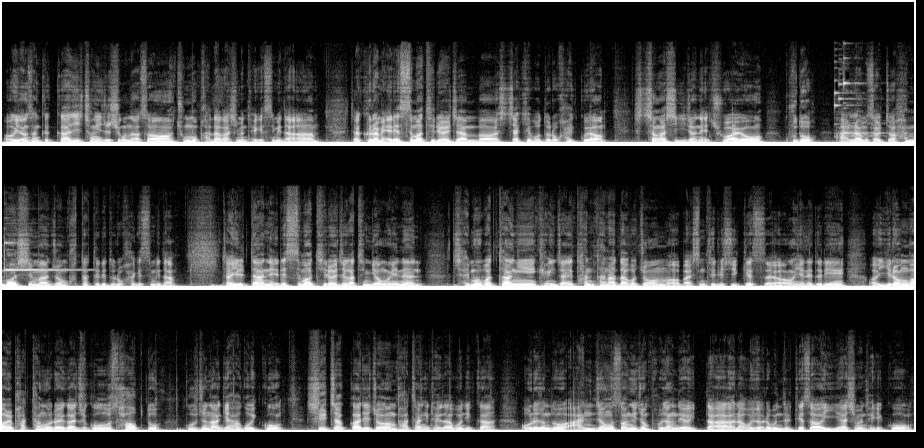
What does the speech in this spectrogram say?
어, 영상 끝까지 시청해 주시고 나서 종목 받아가시면 되겠습니다. 자 그럼 LS 머티리얼즈 한번 시작해 보도록 할고요. 시청하시기 전에 좋아요, 구독, 알람 설정 한 번씩만 좀 부탁드리도록 하겠습니다. 자 일단 LS 머티리얼즈 같은 경우에는 재무 바탕이 굉장히 탄탄하다고 좀 어, 말씀드릴 수 있겠어요. 얘네들이 어, 이런 걸 바탕으로 해가지고 사업도 꾸준하게 하고 있고 실적까지 좀 바탕이 되다 보니까 어느 정도 안정성이 좀 보장되어 있다라고 여러분들께서 이해하시면 되겠고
